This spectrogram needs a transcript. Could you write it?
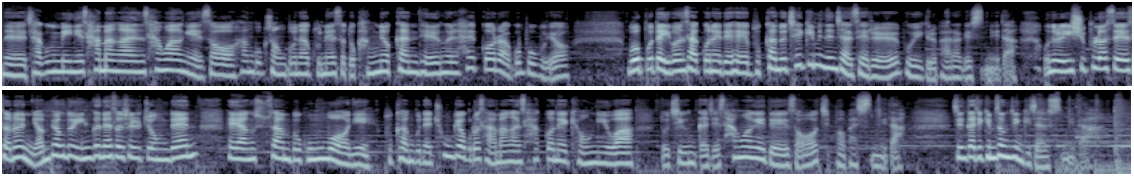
네, 자국민이 사망한 상황에서 한국 정부나 군에서도 강력한 대응을 할 거라고 보고요. 무엇보다 이번 사건에 대해 북한도 책임 있는 자세를 보이기를 바라겠습니다. 오늘 이슈 플러스에서는 연평도 인근에서 실종된 해양수산부 공무원이 북한군의 총격으로 사망한 사건의 경위와 또 지금까지 상황에 대해서 짚어봤습니다. 지금까지 김성진 기자였습니다.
